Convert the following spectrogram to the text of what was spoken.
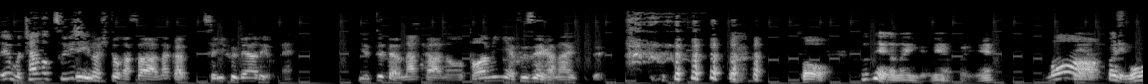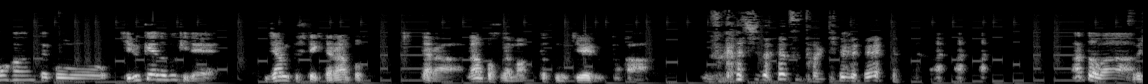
でもちゃんと釣り師の人がさ、なんかセリフであるよね。言ってたよ、なんかあの、トワミには風情がないって。そう、風情がないんだよね、やっぱりね。でやもっぱりモンハンってこう、キル系の武器で、ジャンプしてきたランポス切ったら、ランポスが真っ二つに切れるとか、う、昔のやつだけね、あとは、表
